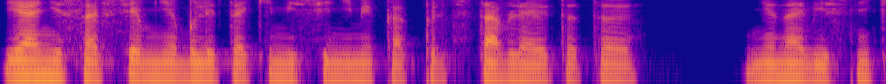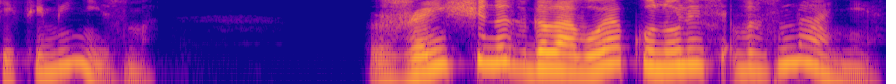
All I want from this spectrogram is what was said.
и они совсем не были такими синими, как представляют это ненавистники феминизма. Женщины с головой окунулись в знания.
